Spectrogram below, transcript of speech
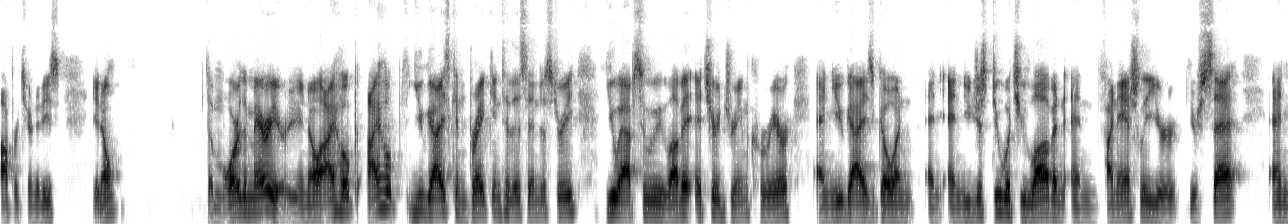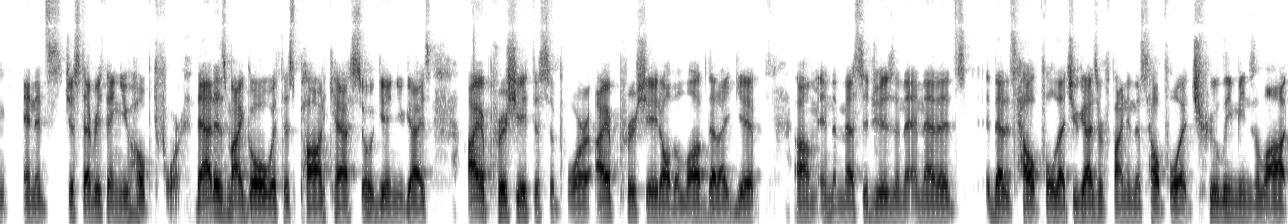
opportunities, you know, the more the merrier you know? I hope i hope you guys can break into this industry. You absolutely love it. It's your dream career and you guys go and and, and you just do what you love and and financially you're you're set and and it's just everything you hoped for. That is my goal with this podcast. So again you guys i appreciate the support. I appreciate all the love that i get um, in the messages and, and that it's that it's helpful that you guys are finding this helpful. It truly means a lot.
